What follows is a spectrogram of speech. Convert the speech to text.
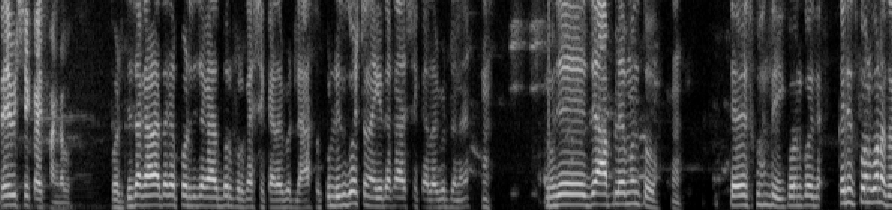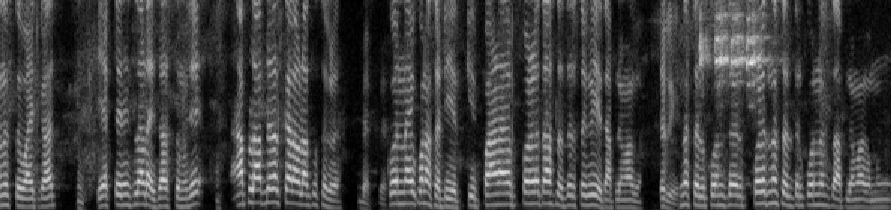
त्याविषयी काय सांगाल? पडतीच्या काळात काय पडतीच्या काळात भरपूर काय शिकायला भेटलं. असं कुठलीच गोष्ट नाही की त्या काय शिकायला भेटलं नाही. म्हणजे जे आपले म्हणतो. त्यावेळेस कोणती कोण कोण कधीच कोण कोणाचं नसतं वाईट काळात. एकट्यानेच लढायचं असतं. म्हणजे आपलं आपल्यालाच करावं लागतं सगळं. कोण नाही कोणासाठी येत. की पाळणा पळत असलं तर सगळे येत आपल्या मागं. सगळे नसल कोण तर पळत नसेल तर कोण नसतं आपल्या मागं. मग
